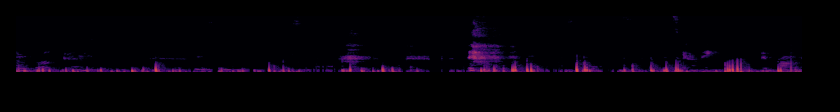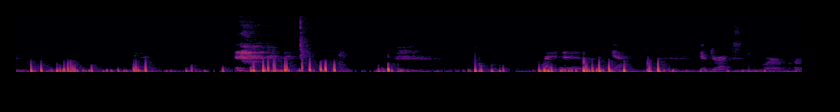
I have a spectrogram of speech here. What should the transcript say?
You're welcome. It's coming. I promise. I did, yeah. Your directions were song.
